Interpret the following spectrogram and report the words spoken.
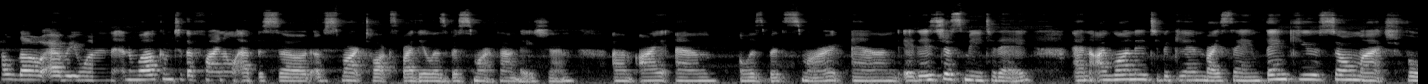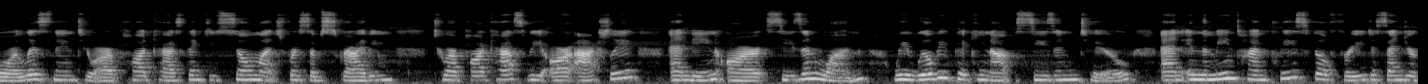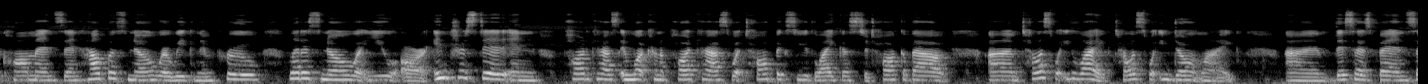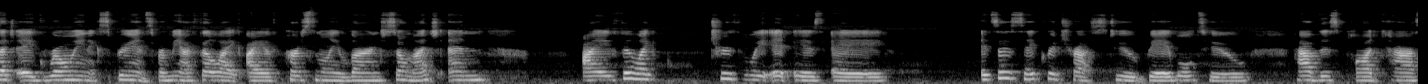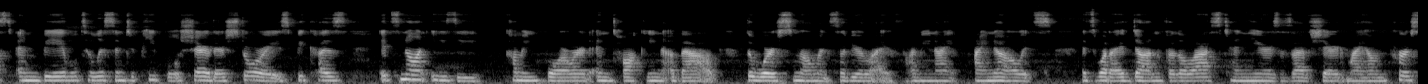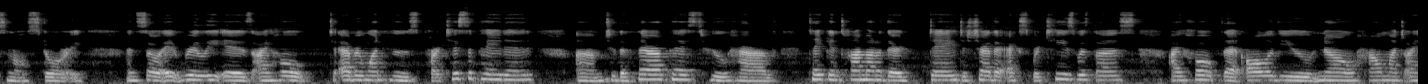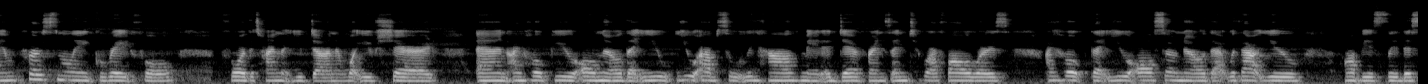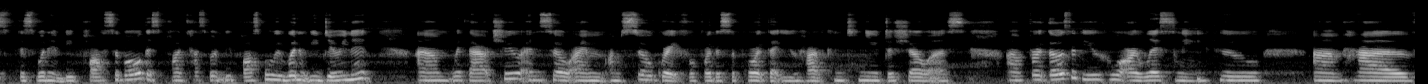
Hello, everyone, and welcome to the final episode of Smart Talks by the Elizabeth Smart Foundation. Um, I am Elizabeth Smart, and it is just me today. And I wanted to begin by saying thank you so much for listening to our podcast. Thank you so much for subscribing to our podcast. We are actually ending our season one. We will be picking up season two. And in the meantime, please feel free to send your comments and help us know where we can improve. Let us know what you are interested in podcasts, in what kind of podcasts, what topics you'd like us to talk about. Um, tell us what you like. Tell us what you don't like. Um, this has been such a growing experience for me. I feel like I have personally learned so much, and I feel like, truthfully, it is a it's a sacred trust to be able to have this podcast and be able to listen to people share their stories because it's not easy coming forward and talking about the worst moments of your life. I mean, I, I know it's it's what I've done for the last 10 years as I've shared my own personal story. And so it really is, I hope, to everyone who's participated, um, to the therapists who have taken time out of their day to share their expertise with us. I hope that all of you know how much I am personally grateful for the time that you've done and what you've shared. And I hope you all know that you you absolutely have made a difference. And to our followers, I hope that you also know that without you, obviously this this wouldn't be possible. This podcast wouldn't be possible. We wouldn't be doing it um, without you. And so I'm, I'm so grateful for the support that you have continued to show us. Um, for those of you who are listening, who um, have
